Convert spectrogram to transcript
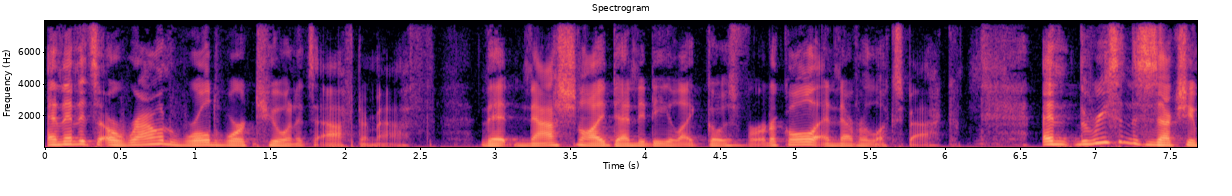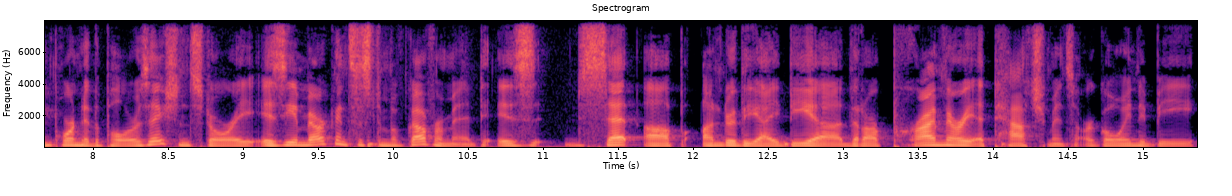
And then it's around World War II and its aftermath that national identity like goes vertical and never looks back. And the reason this is actually important to the polarization story is the American system of government is set up under the idea that our primary attachments are going to be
